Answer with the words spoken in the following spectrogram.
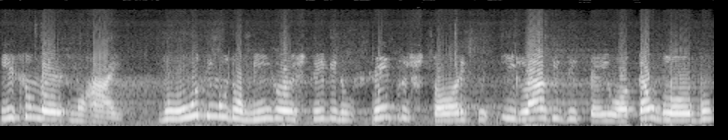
Isso mesmo, Raio. No último domingo eu estive no centro histórico e lá visitei o Hotel Globo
